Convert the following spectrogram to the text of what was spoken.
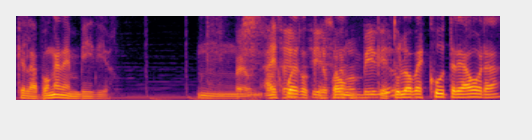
que la pongan en vídeo. Mm, Pero, hay juegos que son en que tú lo ves cutre ahora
